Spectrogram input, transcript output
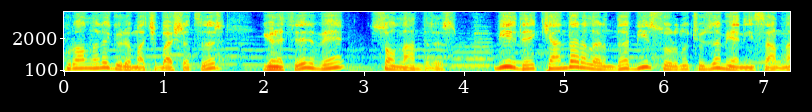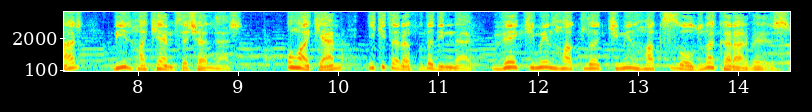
Kurallara göre maçı başlatır, yönetir ve sonlandırır. Bir de kendi aralarında bir sorunu çözemeyen insanlar bir hakem seçerler. O hakem iki tarafı da dinler ve kimin haklı kimin haksız olduğuna karar verir.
